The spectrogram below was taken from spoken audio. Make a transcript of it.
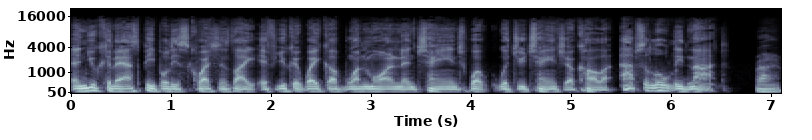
and you can ask people these questions like, if you could wake up one morning and change, what would you change your color? Absolutely not. Right.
